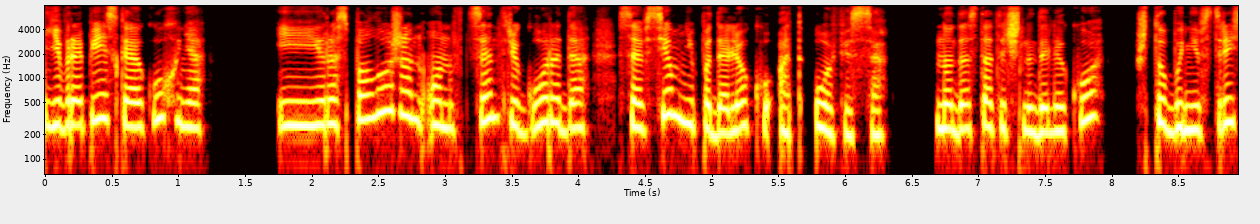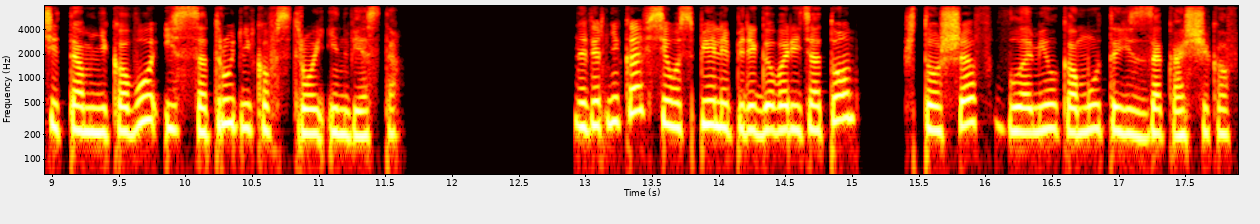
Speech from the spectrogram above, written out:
европейская кухня, и расположен он в центре города совсем неподалеку от офиса, но достаточно далеко, чтобы не встретить там никого из сотрудников Стройинвеста. Наверняка все успели переговорить о том, что шеф вломил кому-то из заказчиков,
